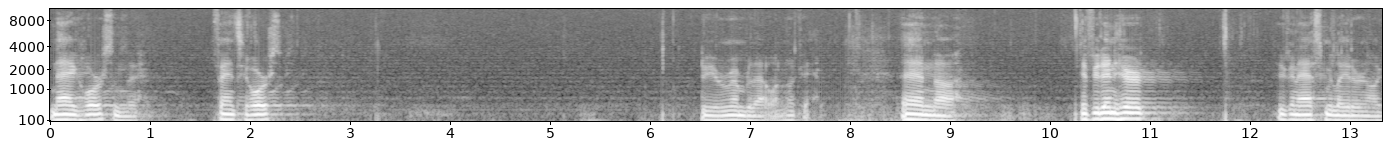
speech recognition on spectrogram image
nag horse and the fancy horse. Do you remember that one? Okay. And uh, if you didn't hear it, You can ask me later, and I'll,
